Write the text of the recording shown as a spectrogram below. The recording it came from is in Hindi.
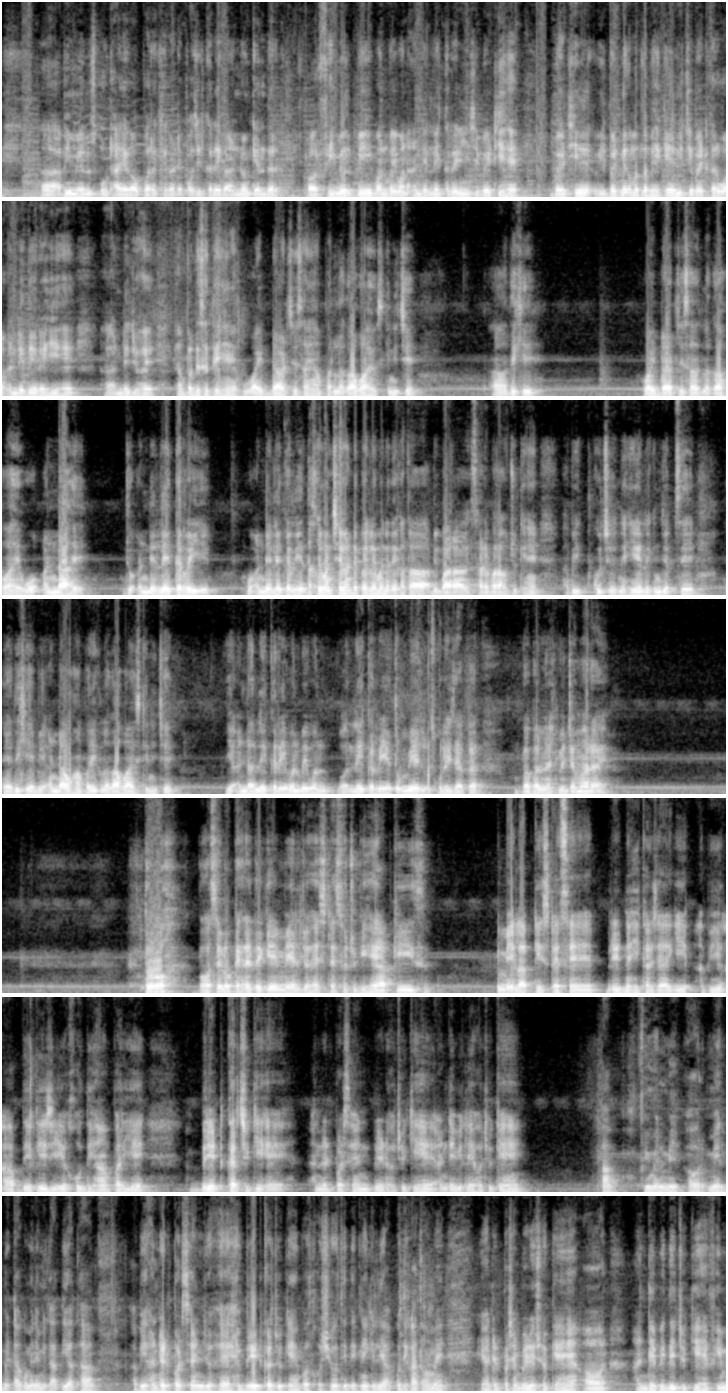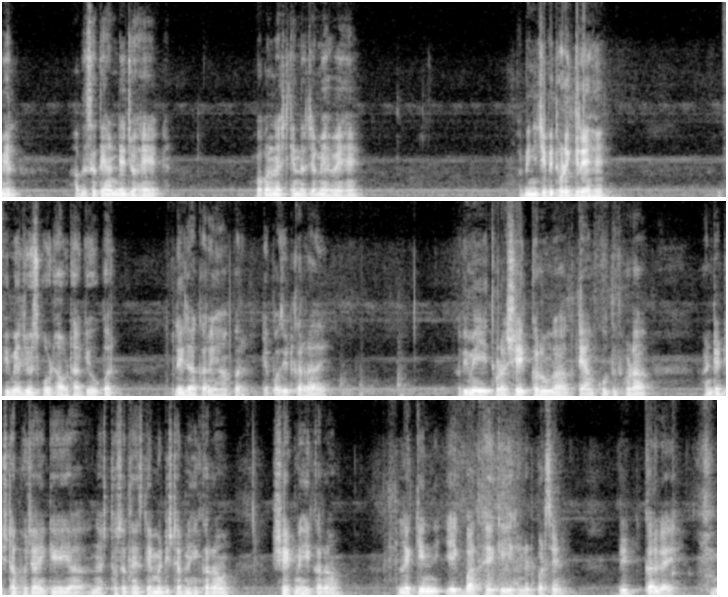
अभी मेल उसको उठाएगा, ऊपर रखेगा, डिपॉजिट करेगा अंडों के अंदर और फीमेल भी वन बाई वन अंडे लेकर नीचे बैठी है। बैठी है, बैठने का मतलब है कि नीचे बैठकर वो अंडे दे रही है। अंडे जो है, यहाँ पर देख सकते हैं वाइट डार्ट जैसा यहाँ पर लगा हुआ है उसके नीचे। देखिए वाइट डार्ट जैसा लगा हुआ है, वो अंडा है, जो अंडे ले कर रही है। वो अंडे ले कर रही है, तकरीबन छः घंटे पहले मैंने देखा था, अभी बारह, साढ़े बारह हो चुके हैं, अभी कुछ नहीं है, लेकिन जब से देखिए, अभी अंडा वहाँ पर एक लगा हुआ है इसके नीचे। ये अंडा ले कर रही है वन बाई वन ले कर रही है तो मेल उसको ले जाकर बबल नेस्ट में जमा रहा है। तो बहुत से लोग कह रहे थे कि मेल जो है स्ट्रेस हो चुकी है, आपकी मेल आपकी स्ट्रेस से ब्रीड नहीं कर जाएगी। अभी आप देख लीजिए, ख़ुद यहाँ पर ये ब्रीड कर चुकी है। हंड्रेड परसेंट ब्रीड हो चुकी है, अंडे भी ले हो चुके हैं। आप फीमेल में और मेल बेटा को मैंने मिला दिया था। अभी हंड्रेड परसेंट जो है ब्रीड कर चुके हैं। बहुत खुशी होती है देखने के लिए आपको दिखाता हूँ मैं। ये हंड्रेड परसेंट ब्रीड हो चुके हैं और अंडे भी दे चुकी है फीमेल आप देख सकते हैं अंडे जो है बबल नेस्ट के अंदर जमे हुए हैं। अभी नीचे भी थोड़े गिरे हैं। फीमेल जो इसको उठा उठा के ऊपर ले जाकर यहाँ पर डिपॉज़िट कर रहा है। अभी मैं ये थोड़ा शेक करूँगा, टैंक को तो थोड़ा अंडे डिस्टर्ब हो जाएँगे या नष्ट हो सकते हैं, इसलिए मैं डिस्टर्ब नहीं कर रहा हूँ। शेक नहीं कर रहा हूँ। लेकिन एक बात है कि ये हंड्रेड परसेंट ब्रीड कर गए।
